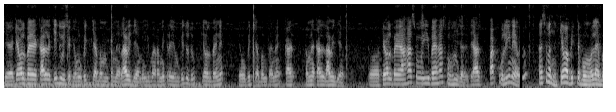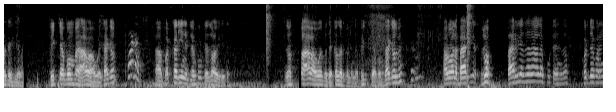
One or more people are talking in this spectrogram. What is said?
કે કેવલભાઈ કાલે કીધું છે કે હું પિક્ચા બમ તમને લાવી દેમ એ મારા મિત્રએ એવું કીધું હતું કેવલભાઈને કે હું પિક્ચા બમ તમને કાલ તમને કાલે લાવી દેમ તો કેવલભાઈ હાસું એ ભાઈ હાસું સમજાશે તે આજ પાક્કું લઈને આવ્યો. હાસી વાત ને? કેવા પિક્ચર બમ ઓલા બતાવી દે પિક્ચર બમ ભાઈ આવા હોય કા કેવલ? હા પટકારીએ ને એટલે ફૂટે જો આવી રીતે. જો આવા હોય બધા કલર કલરના પિક્ચર પણ કા ભાઈ. સારું હાલે, બાર જો વીઘા હાલે, ફૂટે, જો. ફોડ દે કરે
